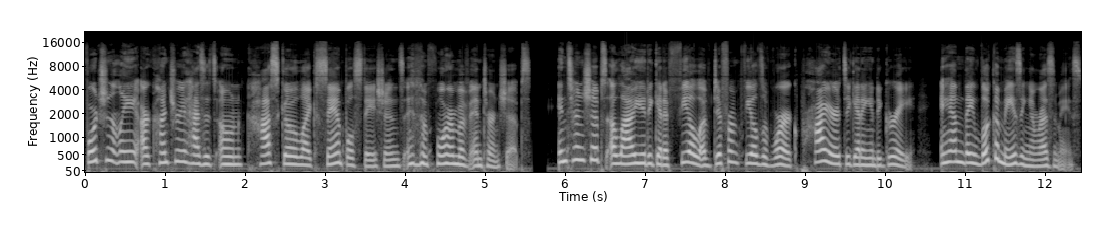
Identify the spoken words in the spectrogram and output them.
Fortunately, our country has its own Costco like sample stations in the form of internships. Internships allow you to get a feel of different fields of work prior to getting a degree, and they look amazing in resumes.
